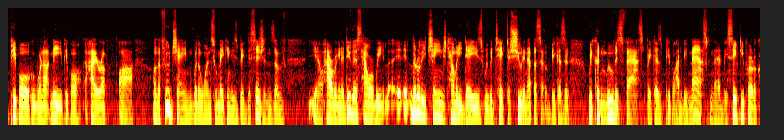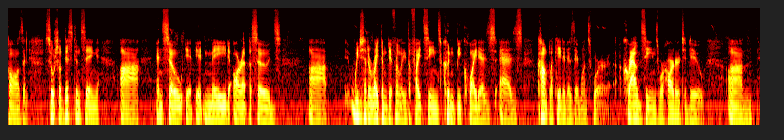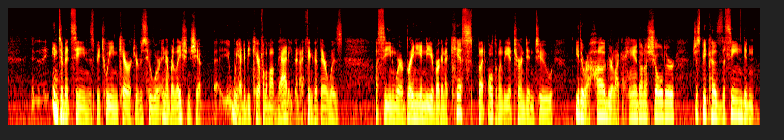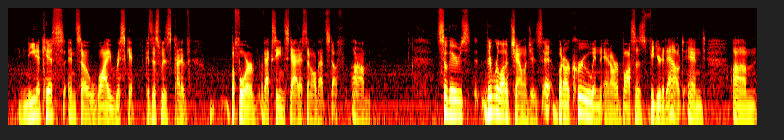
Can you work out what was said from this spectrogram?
people who were not me, people higher up uh, on the food chain, were the ones who were making these big decisions of, you know, how are we going to do this? How are we? It, it literally changed how many days we would take to shoot an episode because it, we couldn't move as fast because people had to be masked and there had to be safety protocols and social distancing, uh, and so it it made our episodes. Uh, we just had to write them differently. The fight scenes couldn't be quite as as complicated as they once were. Crowd scenes were harder to do. Um, intimate scenes between characters who were in a relationship, we had to be careful about that. Even I think that there was a scene where Brainy and Nia were going to kiss, but ultimately it turned into either a hug or like a hand on a shoulder, just because the scene didn't need a kiss, and so why risk it? Because this was kind of before vaccine status and all that stuff. Um, so there's there were a lot of challenges, eh, but our crew and, and our bosses figured it out, and um,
